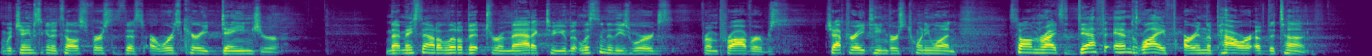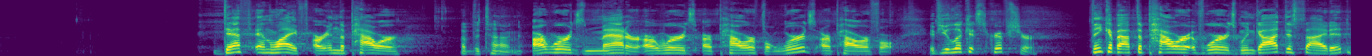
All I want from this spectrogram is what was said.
What James is going to tell us first is this our words carry danger. And that may sound a little bit dramatic to you, but listen to these words from Proverbs chapter 18, verse 21. Solomon writes, Death and life are in the power of the tongue. Death and life are in the power of the tongue. Our words matter. Our words are powerful. Words are powerful. If you look at Scripture, think about the power of words. When God decided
